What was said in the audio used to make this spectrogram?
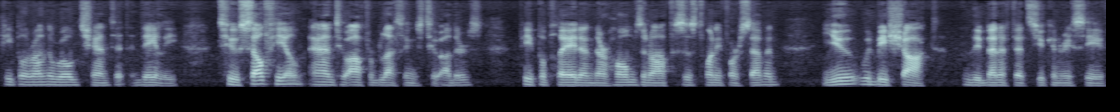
People around the world chant it daily to self-heal and to offer blessings to others. People played in their homes and offices 24 7 you would be shocked the benefits you can receive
